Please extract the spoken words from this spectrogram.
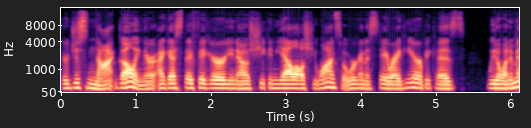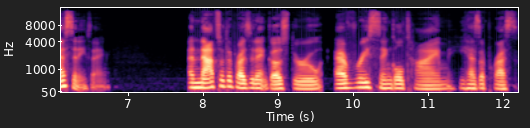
they're just not going they're i guess they figure you know she can yell all she wants but we're going to stay right here because we don't want to miss anything and that's what the president goes through every single time he has a press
